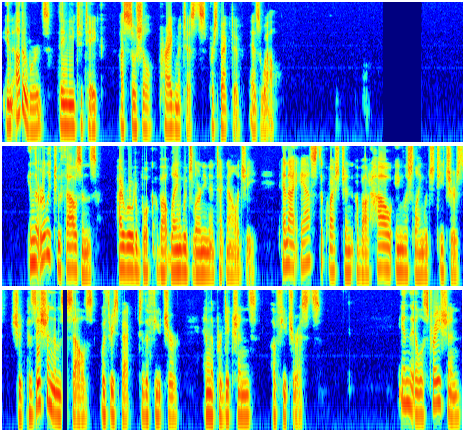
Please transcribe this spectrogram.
In other words, they need to take a social pragmatist's perspective as well. In the early 2000s, I wrote a book about language learning and technology, and I asked the question about how English language teachers should position themselves with respect to the future and the predictions of futurists. In the illustration,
